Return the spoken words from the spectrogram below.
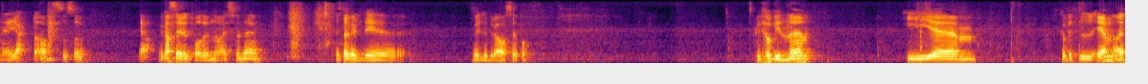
ned i hjertet hans. Og så, ja, Vi kan se litt på det underveis, men det synes jeg er veldig, veldig bra å se på. Vi får begynne i eh, kapittel 1, de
